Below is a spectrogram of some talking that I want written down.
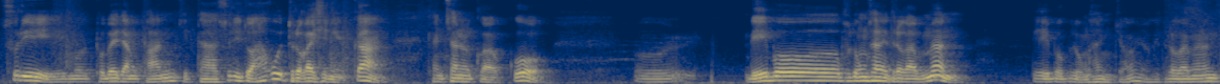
수리, 뭐 도배장판, 기타 수리도 하고 들어가시니까 괜찮을 것 같고, 어, 네이버 부동산에 들어가 보면, 네이버 부동산이죠. 여기 들어가면은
